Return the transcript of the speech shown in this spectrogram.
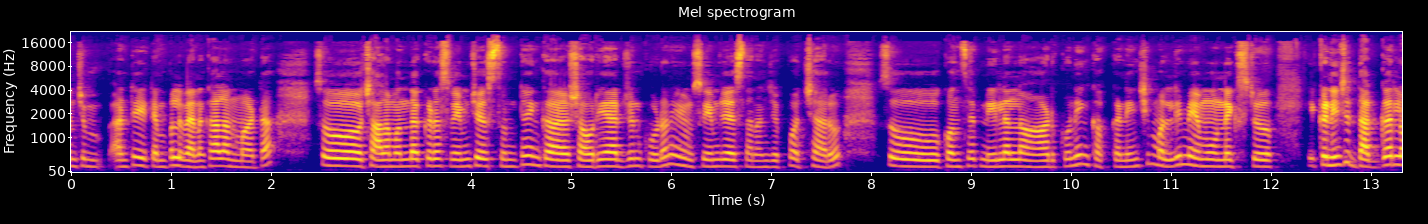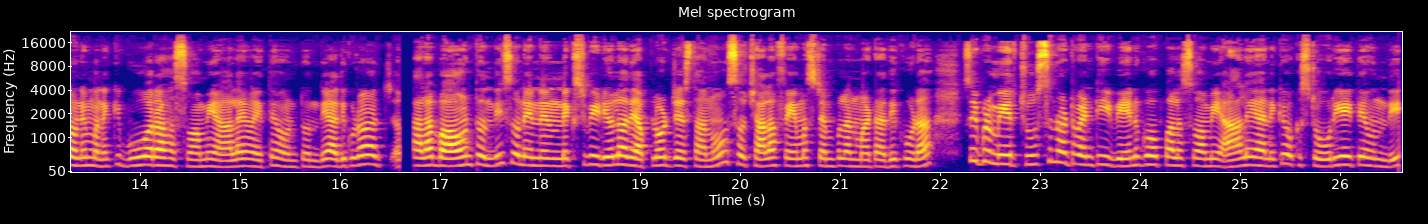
కొంచెం అంటే టెంపుల్ వెనకాలన్నమాట సో చాలామంది అక్కడ స్విమ్ చేస్తుంటే ఇంకా శౌర్య అర్జున్ కూడా కూడా నేను స్విమ్ చేస్తానని చెప్పి వచ్చారు. సో కొంతసేపు నీళ్ళల్లో ఆడుకొని ఇంక అక్కడి నుంచి మళ్ళీ మేము నెక్స్ట్ ఇక్కడి నుంచి దగ్గరలోనే మనకి భూవరాహ స్వామి ఆలయం అయితే ఉంటుంది. అది కూడా చాలా బాగుంటుంది. సో నేను నెక్స్ట్ వీడియోలో అది అప్లోడ్ చేస్తాను. సో చాలా ఫేమస్ టెంపుల్ అనమాట అది కూడా. సో ఇప్పుడు మీరు చూస్తున్నటువంటి వేణుగోపాల స్వామి ఆలయానికి ఒక స్టోరీ అయితే ఉంది.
